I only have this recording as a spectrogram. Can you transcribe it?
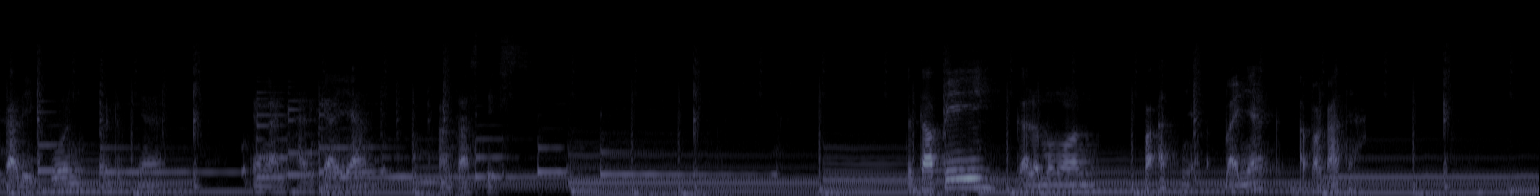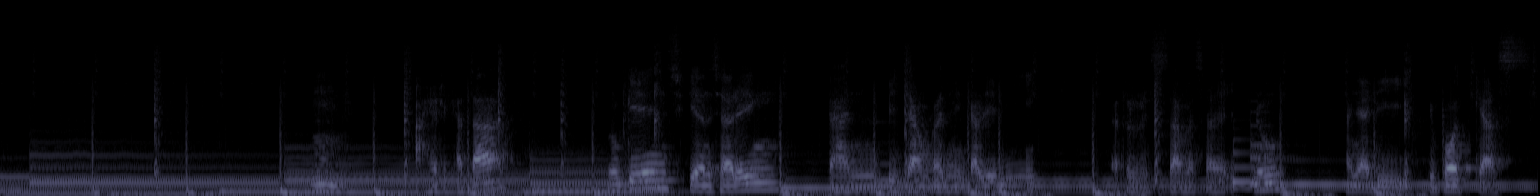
sekalipun produknya dengan harga yang fantastis. Tetapi kalau memanfaatnya banyak apa kata? Akhir kata mungkin sekian sharing dan bincang panjang kali ini. Bersama saya Ibnu hanya di, di podcast.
